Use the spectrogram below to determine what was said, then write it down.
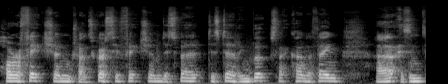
horror fiction, transgressive fiction, disturbing books, that kind of thing. Uh, and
